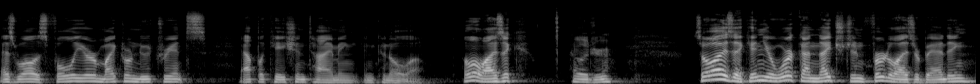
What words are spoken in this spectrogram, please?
as well as foliar micronutrients application timing in canola. Hello, Isaac. Hello, Drew. So, Isaac, in your work on nitrogen fertilizer banding,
